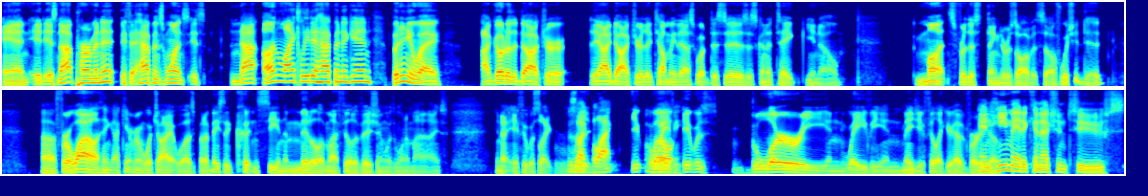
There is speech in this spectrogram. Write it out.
and it is not permanent. If it happens once, it's not unlikely to happen again. But anyway, I go to the doctor, the eye doctor. They tell me that's what this is. It's going to take you know months for this thing to resolve itself, which it did. Uh, for a while, I think I can't remember which eye it was, but I basically couldn't see in the middle of my field of vision with one of my eyes. You know, if it was like It was like black. it, well, wavy? it was blurry and wavy and made you feel like you have vertigo. And he made a connection to s-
